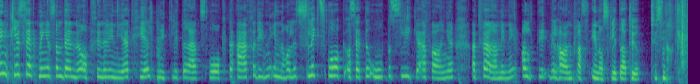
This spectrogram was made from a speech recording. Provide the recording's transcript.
enkle setninger som denne oppfinner Vinje et helt nytt litterært språk. Det er fordi den inneholder slikt språk og setter ord på slike erfaringer at Færaminni alltid vil ha en plass i norsk litteratur. Tusen takk.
